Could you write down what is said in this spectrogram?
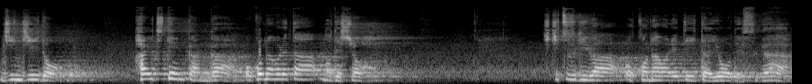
人事異動配置転換が行われたのでしょう。引き続きは行われていたようですが、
